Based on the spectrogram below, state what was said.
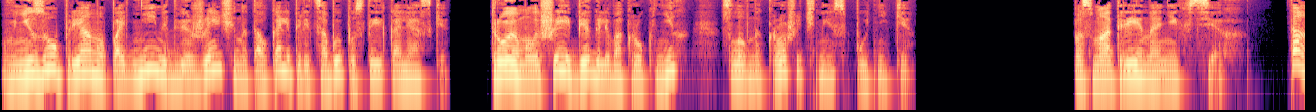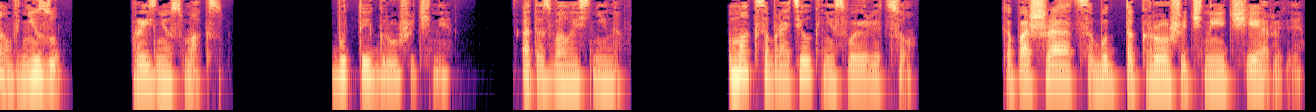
Внизу, прямо под ними, две женщины толкали перед собой пустые коляски. Трое малышей бегали вокруг них, словно крошечные спутники. «Посмотри на них всех. Там, внизу», — произнес Макс. «Будто игрушечные», — отозвалась Нина. Макс обратил к ней свое лицо. «Копошатся, будто крошечные черви»,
